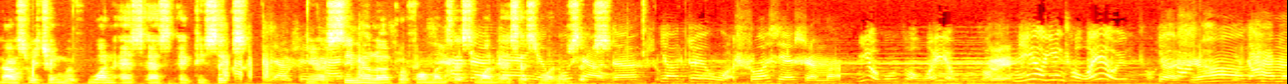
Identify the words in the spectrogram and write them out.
Now switching with 1SS86, it has similar performance as 1SS106. 说些什么。你有工作，我也有工作。对你有应酬，我也有应酬。有时候他们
